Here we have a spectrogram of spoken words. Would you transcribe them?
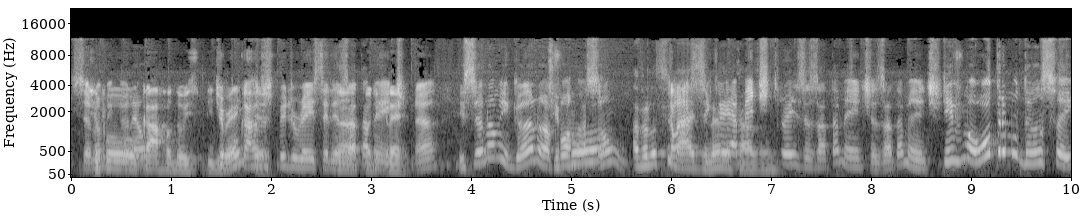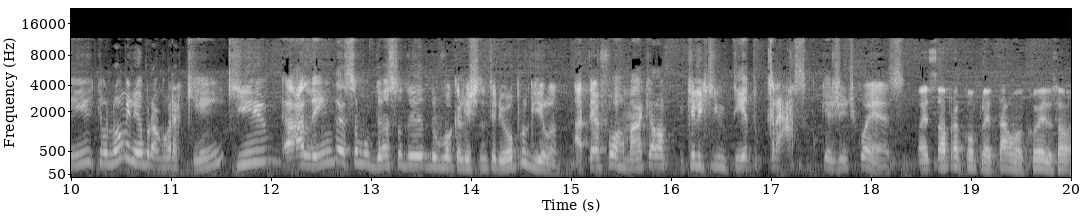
Se eu Tipo não me engano, é o carro do Speed Tipo Racer? o carro do Speed Racer, Ah, exatamente, né? E se eu não me engano, a Tipo formação a velocidade, clássica né, é a Match caso. 3, exatamente, exatamente. Teve uma outra mudança aí, que eu não me lembro agora quem, que além dessa mudança do, do vocalista anterior pro Gillan, até formar aquela, aquele quinteto clássico que a gente conhece. Mas só pra completar uma coisa, só,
